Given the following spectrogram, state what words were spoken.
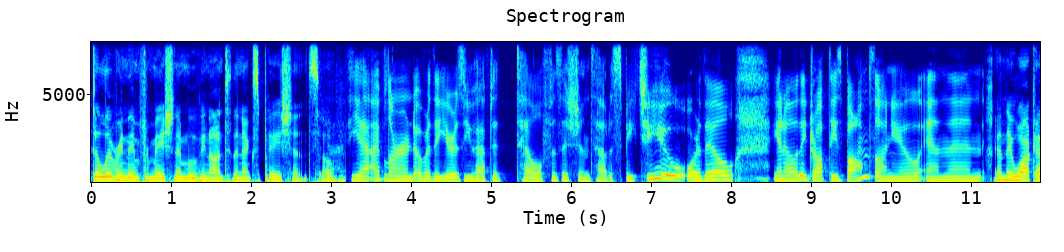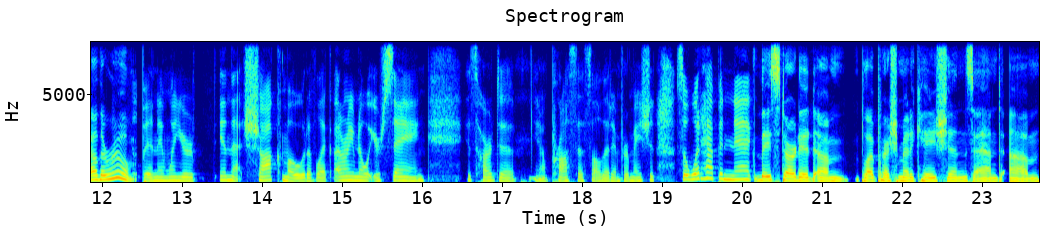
delivering the information and moving on to the next patient. So, yeah, I've learned over the years you have to tell physicians how to speak to you, or they'll, you know, they drop these bombs on you and then. And they walk out of the room. And then when you're in that shock mode of like, I don't even know what you're saying, it's hard to, you know, process all that information. So, what happened next? They started um, blood pressure medications and um,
